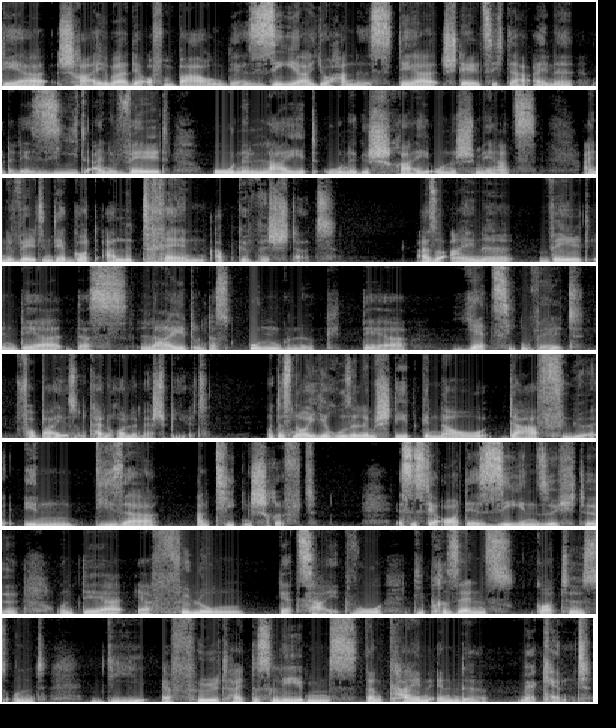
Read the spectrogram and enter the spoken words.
Der Schreiber der Offenbarung, der Seher Johannes, der stellt sich da eine oder der sieht eine Welt ohne Leid, ohne Geschrei, ohne Schmerz, eine Welt, in der Gott alle Tränen abgewischt hat. Also eine Welt, in der das Leid und das Unglück der jetzigen Welt vorbei ist und keine Rolle mehr spielt. Und das neue Jerusalem steht genau dafür in dieser antiken Schrift. Es ist der Ort der Sehnsüchte und der Erfüllung der Zeit, wo die Präsenz Gottes und die Erfülltheit des Lebens dann kein Ende mehr kennt.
